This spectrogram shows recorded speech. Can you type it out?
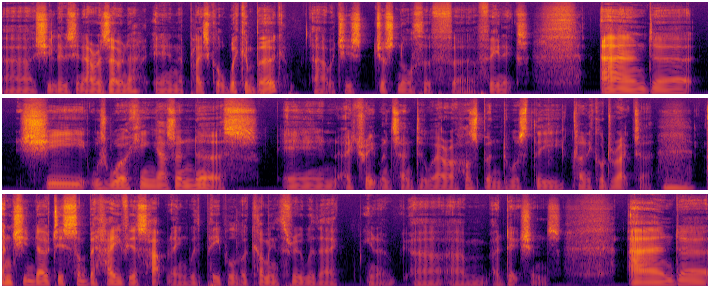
Uh, she lives in Arizona in a place called Wickenburg, uh, which is just north of uh, Phoenix. And uh, she was working as a nurse in a treatment centre where her husband was the clinical director. And she noticed some behaviours happening with people who were coming through with their, you know, uh, um, addictions. And uh,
